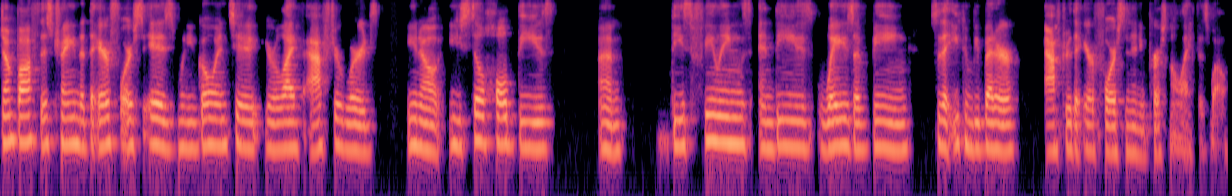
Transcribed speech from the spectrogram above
jump off this train that the air force is when you go into your life afterwards you know you still hold these um, these feelings and these ways of being so that you can be better after the Air Force and in your personal life as well.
